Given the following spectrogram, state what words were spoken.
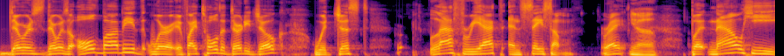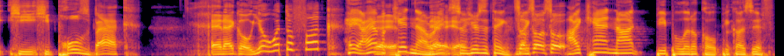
there was there was an old Bobby where if I told a dirty joke, would just laugh, react, and say something, right? Yeah. But now he he he pulls back. And I go, yo, what the fuck? Hey, I have Yeah, a yeah. kid now, right? yeah. So here's the thing. So- so- so- I can't not be political because if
